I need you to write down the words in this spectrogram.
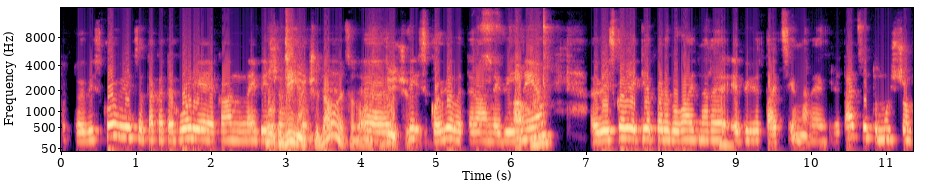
Тобто військові це та категорія, яка Ну, найбільше діючі, да, на? Е, Діючі. військові ветерани війни, А, військові, які перебувають на реабілітації, на реабілітації, тому що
